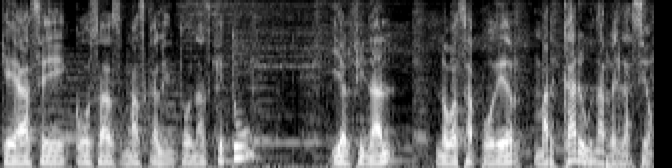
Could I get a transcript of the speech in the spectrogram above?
que hace cosas más calentonas que tú, y al final no vas a poder marcar una relación.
